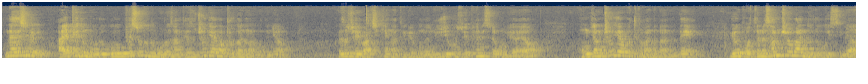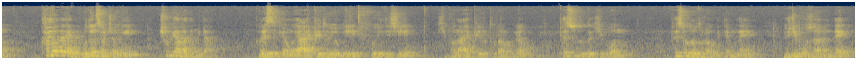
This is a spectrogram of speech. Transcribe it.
근데 사실 IP도 모르고 패스워드도 모르는 상태에서 초기화가 불가능하거든요. 그래서 저희 마치캠 같은 경우는 유지보수의 편의성을 위하여 공장 초기화 버튼을 만들어놨는데 이 버튼을 3초간 누르고 있으면 카메라의 모든 설정이 초기화가 됩니다. 그랬을 경우에 IP도 여기 보이듯이 기본 IP로 돌아오고요. 패스워드도 기본 패스워드로 돌아오기 때문에 유지보수하는데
